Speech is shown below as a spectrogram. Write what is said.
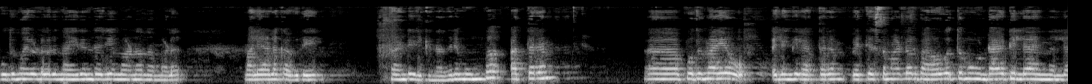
പുതുമയുള്ള ഒരു നൈരന്തര്യമാണ് നമ്മൾ മലയാള കവിതയിൽ കണ്ടിരിക്കുന്നത് അതിനു മുമ്പ് അത്തരം പുതുമയോ അല്ലെങ്കിൽ അത്തരം വ്യത്യസ്തമായിട്ടുള്ള ഒരു ഭാവകത്വമോ ഉണ്ടായിട്ടില്ല എന്നല്ല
